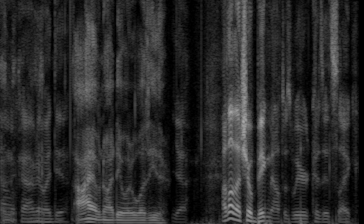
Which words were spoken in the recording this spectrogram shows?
okay, I have no idea. I have no idea what it was either. Yeah, I thought that show Big Mouth was weird because it's like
